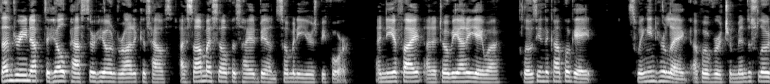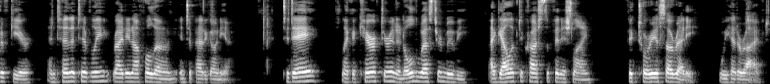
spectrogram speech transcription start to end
Thundering up the hill past Sergio and Veronica's house, I saw myself as I had been so many years before, a neophyte on a Tobiana Yegua, closing the Campo gate, swinging her leg up over a tremendous load of gear, and tentatively riding off alone into Patagonia. Today, like a character in an old Western movie, I galloped across the finish line. Victorious already, we had arrived.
